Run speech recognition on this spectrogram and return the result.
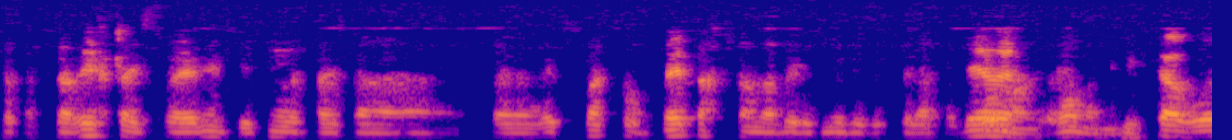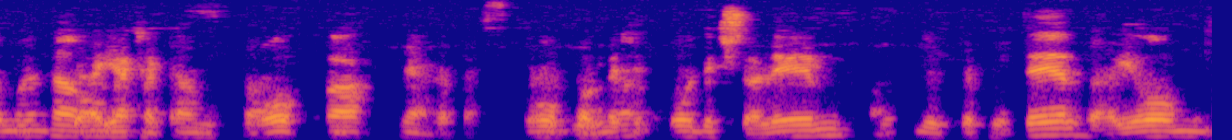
שאתה צריך את הישראלים שייתנו לך את האקספקטור, בטח שם להביא את מיגו בתחילת הדרך. רומן, בעיקר רומן, בעיקר זה היה רומן שהייתה קטסטרופה, כן. קטסטרופה במשך חודש שלם, קצת יותר, והיום, זה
